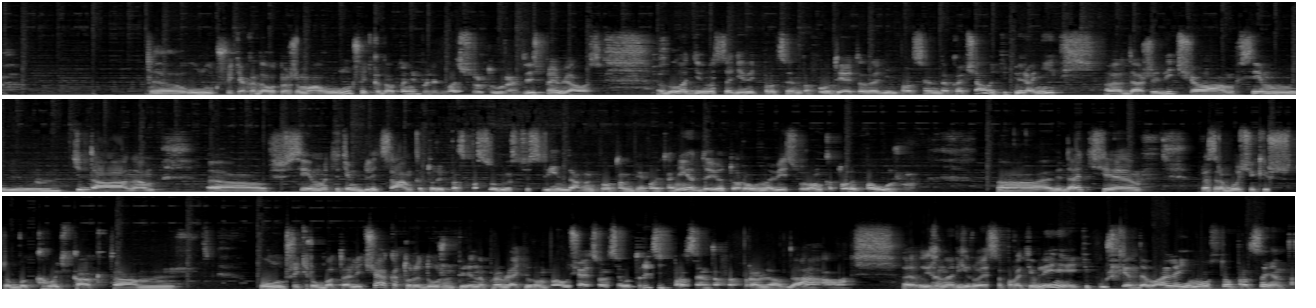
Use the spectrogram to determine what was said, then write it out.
Э, улучшить. А когда вот нажимал улучшить, когда вот они были 24 уровня, здесь появлялось. Было 99%. Вот я этот 1% докачал, и теперь они э, даже личам, всем титанам, э, всем вот этим блицам, которые по способности с легендарным плотом бегают, они отдают ровно весь урон, который положен. Видать, разработчики, чтобы хоть как-то улучшить робота Лича, который должен перенаправлять урон, получается, он всего 30% отправлял, да, а э, игнорируя сопротивление, эти пушки отдавали ему 100%.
